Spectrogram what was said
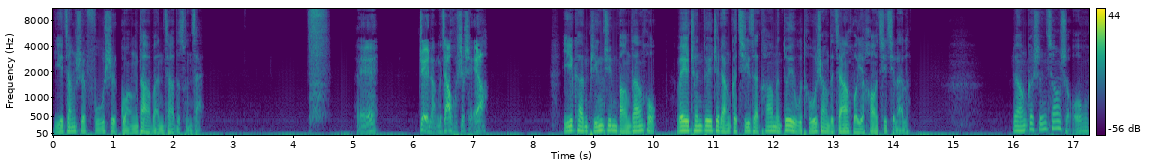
也将是俯视广大玩家的存在。哎，这两个家伙是谁啊？一看平均榜单后，魏晨对这两个骑在他们队伍头上的家伙也好奇起来了。两个神枪手。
